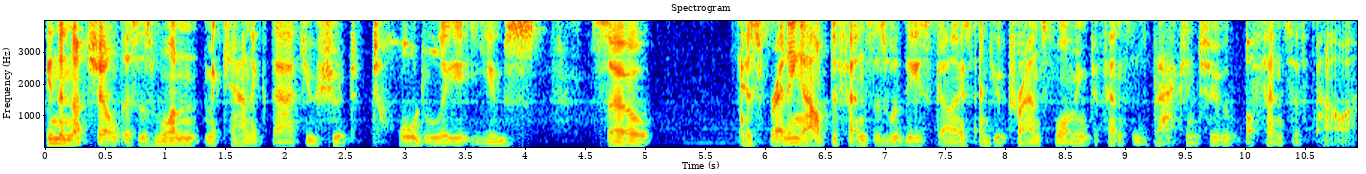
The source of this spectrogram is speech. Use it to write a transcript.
in a nutshell, this is one mechanic that you should totally use. So you're spreading out defenses with these guys and you're transforming defenses back into offensive power.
